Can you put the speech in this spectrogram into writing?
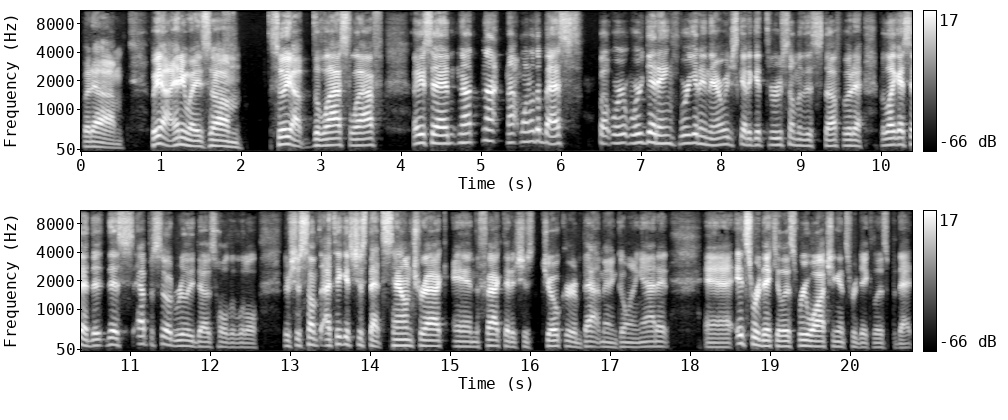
but um, but yeah, anyways, um, so yeah, the last laugh, like I said, not not not one of the best but we're we're getting we're getting there. We just got to get through some of this stuff. But uh, but like I said, th- this episode really does hold a little. There's just something. I think it's just that soundtrack and the fact that it's just Joker and Batman going at it. And it's ridiculous. Rewatching it's ridiculous, but that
